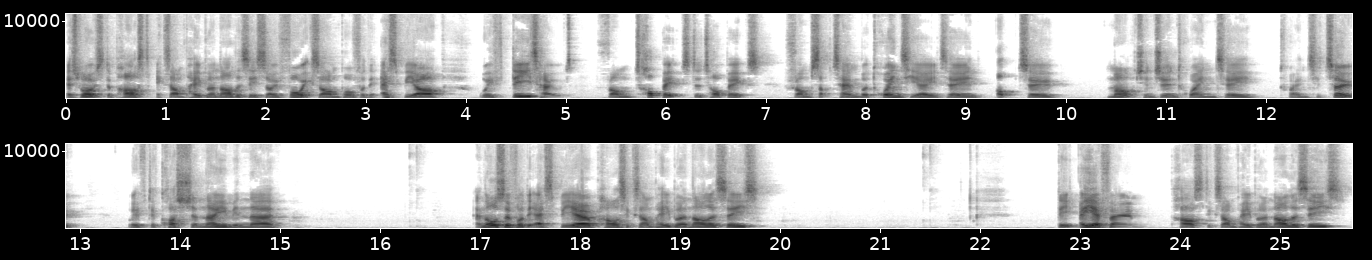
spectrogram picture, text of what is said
as well as the past exam paper analysis. So for example, for the SBR, we've detailed from topics to topics from September 2018 up to March and June 2022 with the question name in there. And also for the SBL past exam paper analysis, the AFM past exam paper analyses,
